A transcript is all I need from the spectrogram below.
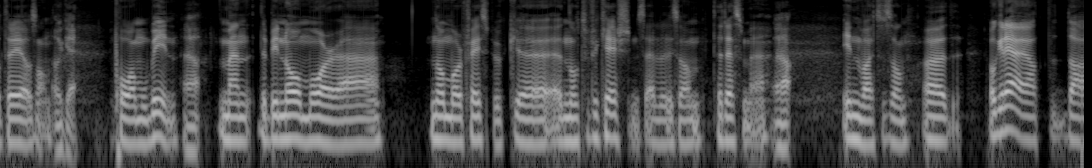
og 3 og sånn okay. på mobilen. Ja. Men det blir no more uh, No more Facebook eh, notifications, eller liksom Det er det som er Ja. invite og sånn. Og, og greia er at da,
